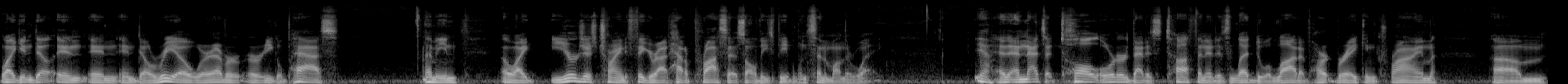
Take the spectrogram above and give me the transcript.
Like in Del in, in, in Del Rio, wherever or Eagle Pass, I mean, uh, like you're just trying to figure out how to process all these people and send them on their way. Yeah, and, and that's a tall order. That is tough, and it has led to a lot of heartbreak and crime um,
